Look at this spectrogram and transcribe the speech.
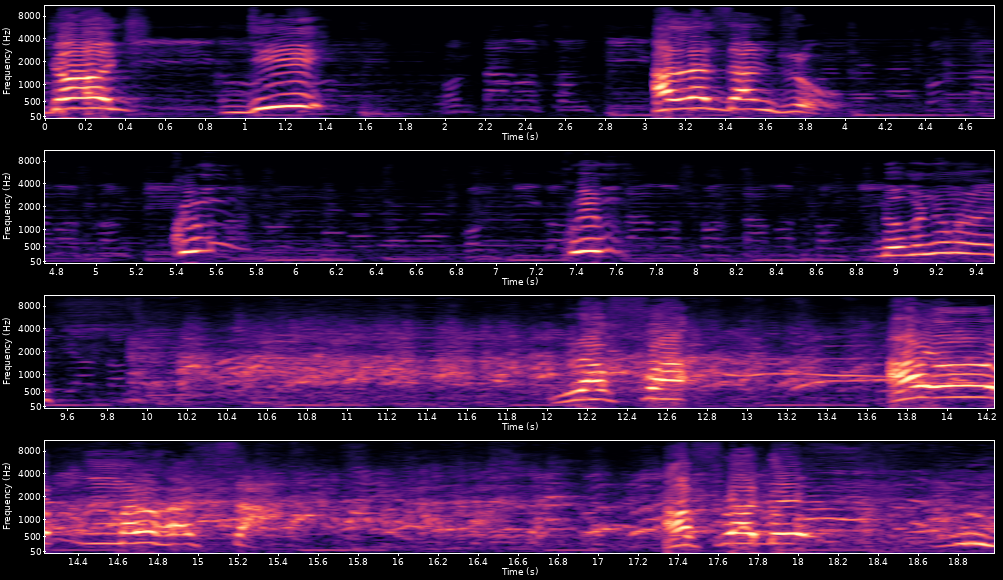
George D Alessandro Quim? Quim? Dominum Rafa. Al Malhassa Alfredo. Bru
